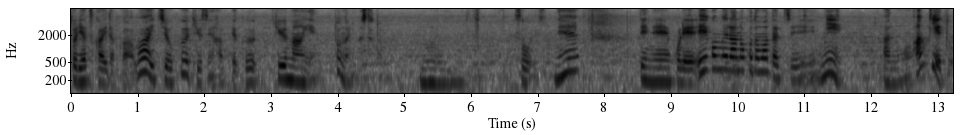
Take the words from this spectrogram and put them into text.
取扱高は1億9809万円となりましたと。うんそうですねでねこれ英語村の子どもたちにあのアンケートを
